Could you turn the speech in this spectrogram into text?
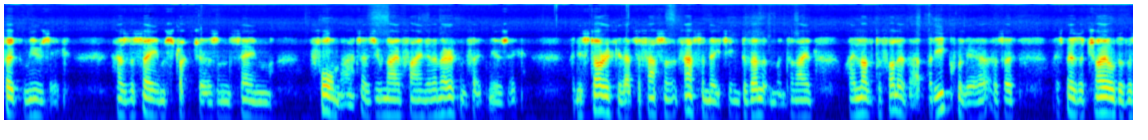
folk music has the same structures and same format as you now find in American folk music. And historically, that's a fascin- fascinating development, and I I love to follow that. But equally, uh, as a I suppose a child of the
